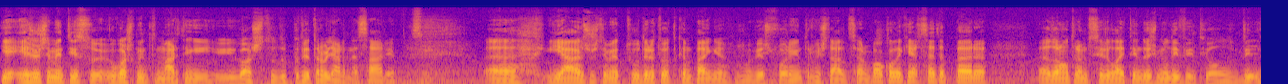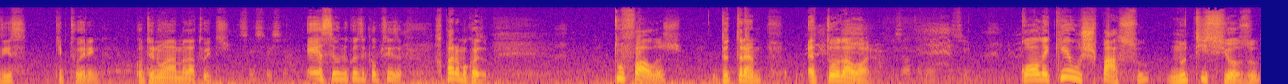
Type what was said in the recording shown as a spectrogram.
E é é justamente isso. Eu gosto muito de marketing e, e gosto de poder trabalhar nessa área. Sim. Ah, e há justamente o diretor de campanha, uma vez foram entrevistados, disseram: "Bom, qual é que é a receita para Donald Trump ser eleito em 2020? Ele di- disse: keep tweeting. Continua a mandar tweets. Sim, sim, sim. Essa é a única coisa que ele precisa. Repara uma coisa: tu falas de Trump a toda a hora. Exatamente, sim. Qual é que é o espaço noticioso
